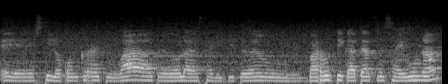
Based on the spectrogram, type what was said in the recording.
e, estilo konkretu bat, edo la ez da deun barrutik ateatzen zaiguna,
